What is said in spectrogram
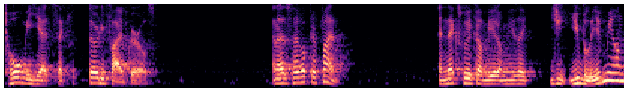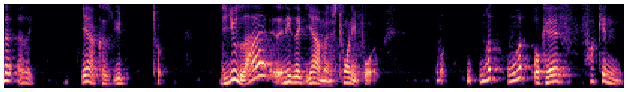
told me he had sex with 35 girls. And I was like, okay, fine. And next week I meet him. He's like, you, believe me on that? I was like, yeah, because you. Did you lie? And he's like, yeah, man, it's 24. What? What? What? Okay, fucking.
